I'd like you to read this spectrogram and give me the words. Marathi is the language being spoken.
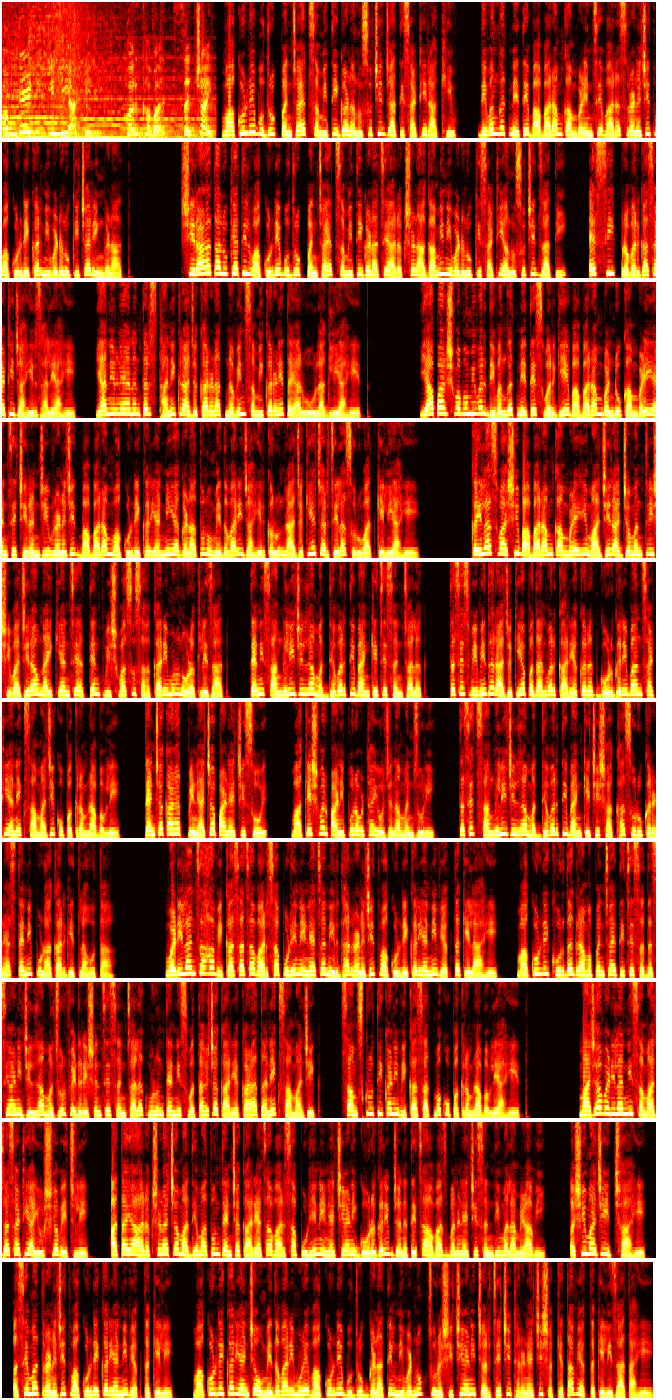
Update India TV. हर खबर सच्चाई. वाकुर्डी बुद्रुक पंचायत समिती गण अनुसूचित जातीसाठी राखीव. दिवंगत नेते बाबाराम कांबळेंचे वारस रणजित वाकुर्डेकर निवडणुकीच्या रिंगणात. शिराळा तालुक्यातील वाकुर्डे बुद्रुक पंचायत समिती गणाचे आरक्षण आगामी निवडणुकीसाठी अनुसूचित जाती एससी प्रवर्गासाठी जाहीर झाले आहे. या निर्णयानंतर स्थानिक राजकारणात नवीन समीकरणे तयार होऊ लागली आहेत. या पार्श्वभूमीवर दिवंगत नेते स्वर्गीय बाबाराम बंडू कांबळे यांचे चिरंजीव रणजित बाबाराम वाकुर्डेकर यांनी या गणातून उमेदवारी जाहीर करून राजकीय चर्चेला सुरुवात केली आहे. कैलासवाशी बाबाराम कांबळे हे माजी राज्यमंत्री शिवाजीराव नाईक यांचे अत्यंत विश्वासू सहकारी म्हणून ओळखले जात. त्यांनी सांगली जिल्हा मध्यवर्ती बँकेचे संचालक तसेच विविध राजकीय पदांवर कार्य करत गोरगरिबांसाठी अनेक सामाजिक उपक्रम राबवले. त्यांच्या काळात पिण्याच्या पाण्याची सोय वाकेश्वर पाणीपुरवठा योजना मंजुरी तसेच सांगली जिल्हा मध्यवर्ती बँकेची शाखा सुरू करण्यास त्यांनी पुढाकार घेतला होता. वडिलांचा हा विकासाचा वारसा पुढे नेण्याचा निर्धार रणजित वाकुर्डेकर यांनी व्यक्त केला आहे. वाकुर्डे खुर्द ग्रामपंचायतीचे सदस्य आणि जिल्हा मजूर फेडरेशनचे संचालक म्हणून त्यांनी स्वतःच्या कार्यकाळात अनेक सामाजिक सांस्कृतिक आणि विकासात्मक उपक्रम राबवले आहेत. माझ्या वडिलांनी समाजासाठी आयुष्य वेचले आता या आरक्षणाच्या माध्यमातून त्यांच्या कार्याचा वारसा पुढे नेण्याची आणि गोरगरीब जनतेचा आवाज बनण्याची संधी मला मिळावी अशी माझी इच्छा आहे असे मत रणजित वाकुर्डेकर यांनी व्यक्त केले. वाकुर्डेकर यांच्या उमेदवारीमुळे वाकुर्डे बुद्रुक गणातील निवडणूक चुरशीची आणि चर्चेची ठरण्याची शक्यता व्यक्त केली जात आहे.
